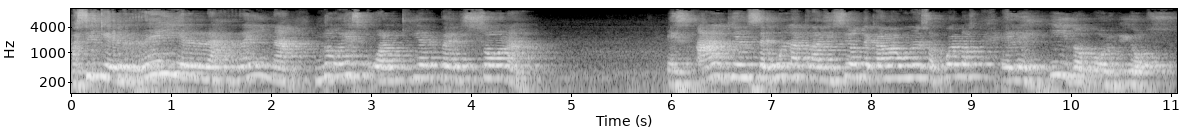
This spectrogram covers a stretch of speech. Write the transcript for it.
Así que el rey y la reina no es cualquier persona. Es alguien según la tradición de cada uno de esos pueblos elegido por Dios.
